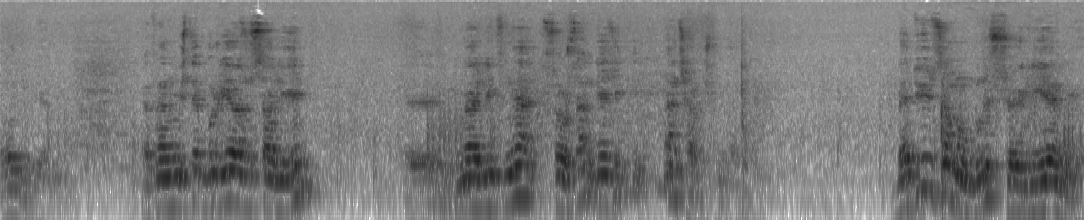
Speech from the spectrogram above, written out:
Doğrudur yani. Efendim işte bu Riyazu Salih'in e, müellifine sorsan diyecek ki ben çalıştım. Bediüzzaman bunu söyleyemiyor.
